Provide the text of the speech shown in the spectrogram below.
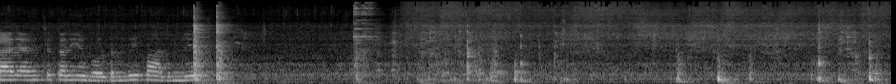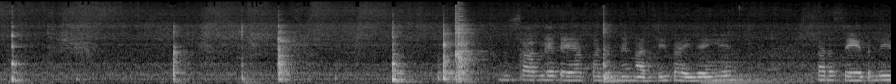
ਥੋੜਾ ਜਿਹਾ ਵਿੱਚ ਧਨੀਆ ਪਾਊਡਰ ਵੀ ਪਾ ਦਿੰਦੇ ਆ ਮਸਾਲੇ ਤੇ ਆਪਾਂ ਜਿੰਨੇ ਮਰਜ਼ੀ ਪਾਈ ਜਾਈਏ, ਪਰ ਸਿਹਤ ਲਈ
